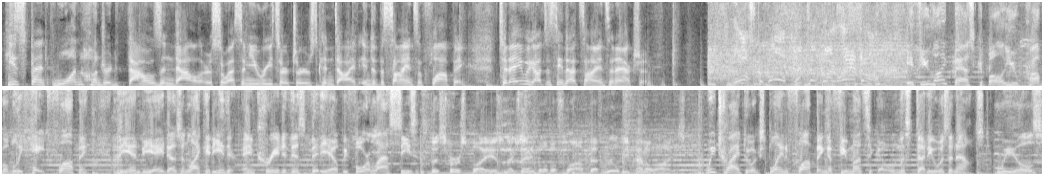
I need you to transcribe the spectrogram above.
He's spent $100,000 so SMU researchers can dive into the science of flopping. Today, we got to see that science in action. Lost the ball, picked up by Randolph. If you like basketball, you probably hate flopping. The NBA doesn't like it either and created this video before last season. This first play is an example of a flop that will be penalized. We tried to explain flopping a few months ago when the study was announced. Wheels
